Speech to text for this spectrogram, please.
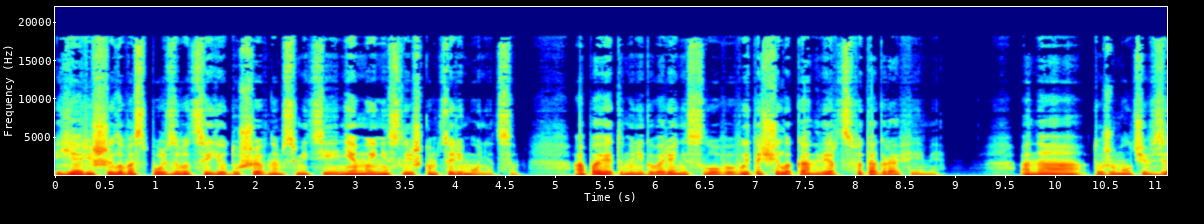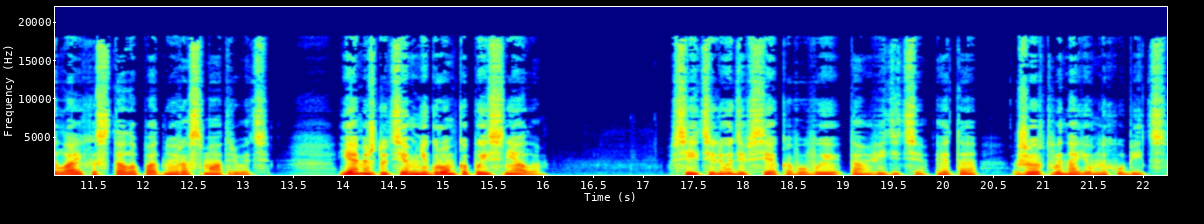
Я решила воспользоваться ее душевным смятением и не слишком церемониться, а поэтому, не говоря ни слова, вытащила конверт с фотографиями. Она тоже молча взяла их и стала по одной рассматривать. Я, между тем, негромко поясняла. «Все эти люди, все, кого вы там видите, это жертвы наемных убийц.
